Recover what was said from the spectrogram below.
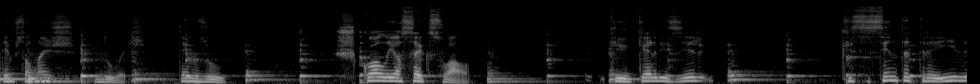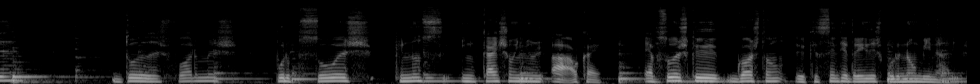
Temos só mais duas. Temos o escoliosexual que quer dizer que se sente atraída de todas as formas por pessoas que não se encaixam em um. Ah, ok. É pessoas que gostam, que se sentem atraídas por não binários.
